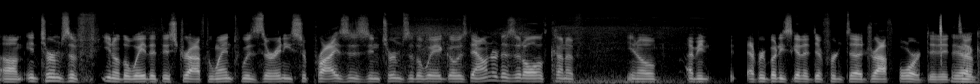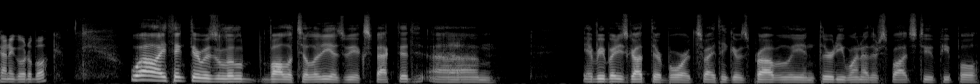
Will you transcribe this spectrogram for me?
Um, in terms of you know the way that this draft went, was there any surprises in terms of the way it goes down, or does it all kind of, you know, I mean, everybody's got a different uh, draft board. Did it uh, yeah. uh, kind of go to book? Well, I think there was a little volatility as we expected. Um, yeah. Everybody's got their board, so I think it was probably in 31 other spots too. People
